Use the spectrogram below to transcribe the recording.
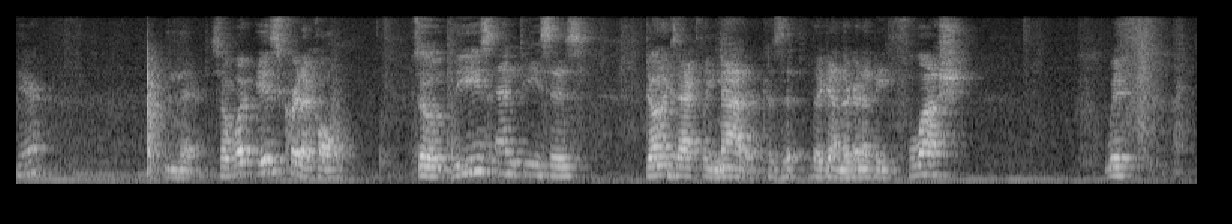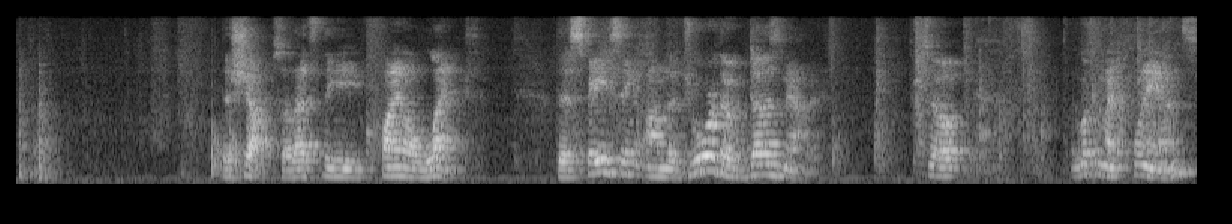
Here and there. So what is critical, so these end pieces don't exactly matter because again, they're gonna be flush with the shelf. So that's the final length. The spacing on the drawer though does matter. So I look at my plans.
